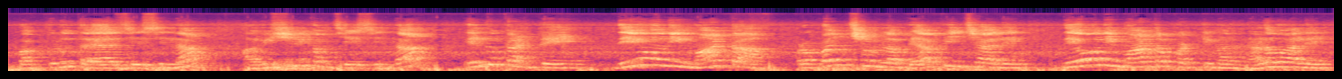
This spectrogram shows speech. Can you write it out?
భక్తుడు తయారు చేసిందా అభిషేకం చేసిందా? ఎందుకంటే దేవుని మాట ప్రపంచంలో వ్యాపించాలి. దేవుని మాట పట్టి మనం నడవాలి.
